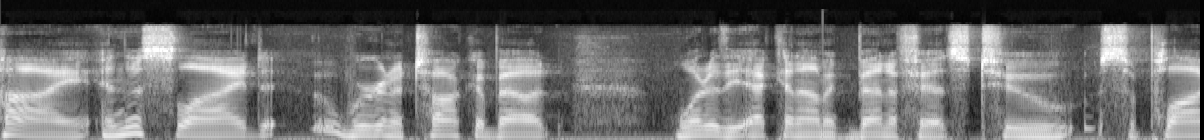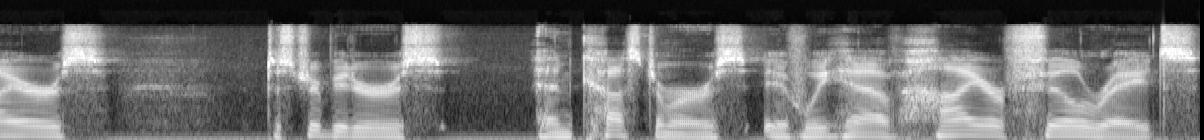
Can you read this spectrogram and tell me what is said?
Hi, in this slide, we're going to talk about what are the economic benefits to suppliers, distributors, and customers if we have higher fill rates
